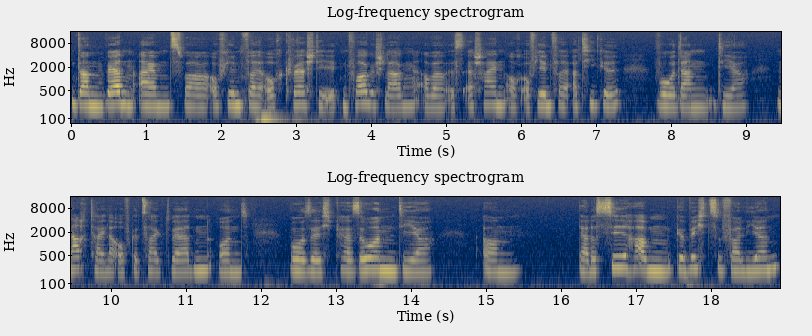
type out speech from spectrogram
dann werden einem zwar auf jeden Fall auch Crash-Diäten vorgeschlagen, aber es erscheinen auch auf jeden Fall Artikel, wo dann dir Nachteile aufgezeigt werden und wo sich Personen, die ähm, ja das Ziel haben, Gewicht zu verlieren,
